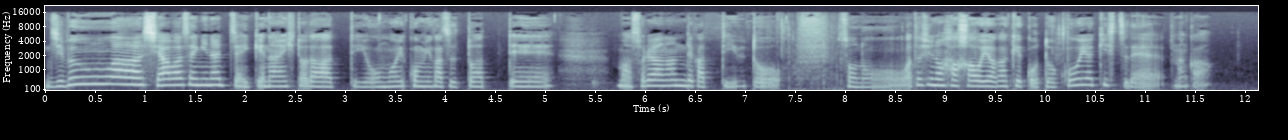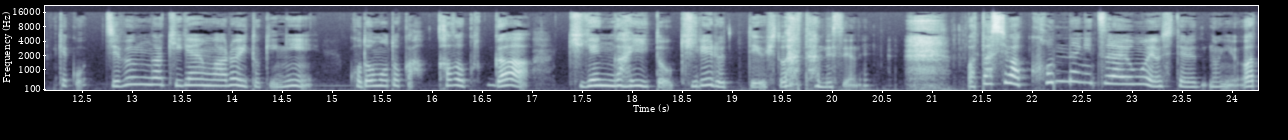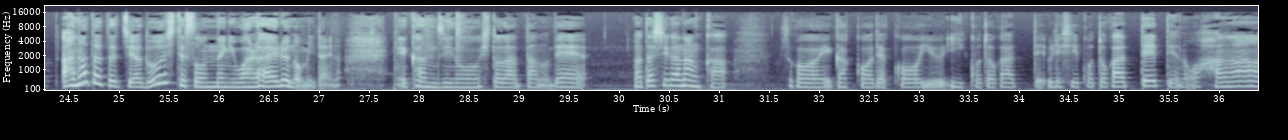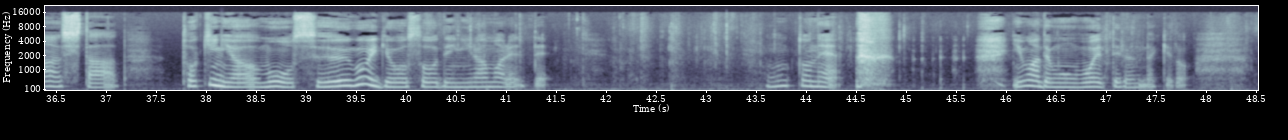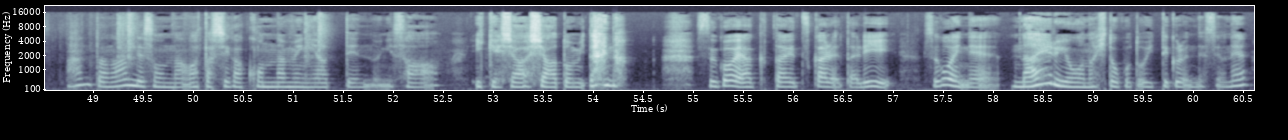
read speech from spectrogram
自分は幸せになっちゃいけない人だっていう思い込みがずっとあって、まあそれはなんでかっていうと、その、私の母親が結構毒親気質で、なんか、結構自分が機嫌悪い時に子供とか家族が機嫌がいいと切れるっていう人だったんですよね。私はこんなに辛い思いをしてるのに、あなたたちはどうしてそんなに笑えるのみたいな感じの人だったので、私がなんか、すごい学校でこういういいことがあって、嬉しいことがあってっていうのを話した時にはもうすごい形相で睨まれて、ほんとね。今でも覚えてるんだけど。あんたなんでそんな私がこんな目に遭ってんのにさイケシャーシャーとみたいな。すごい悪態つかれたりすごいね萎えるような一言を言ってくるんですよね。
